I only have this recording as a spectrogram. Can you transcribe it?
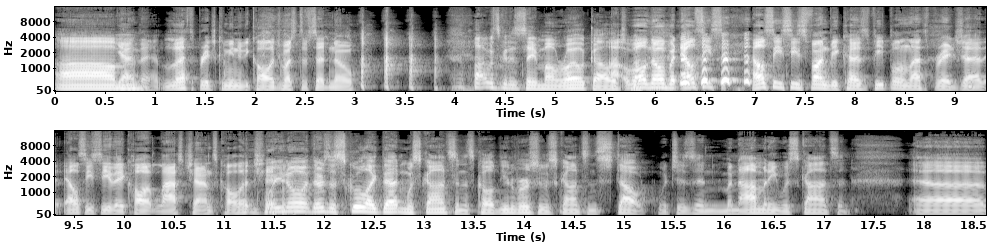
Um, yeah, the Lethbridge Community College must have said no. I was going to say Mount Royal College. Uh, well, no, but LCC LCC's fun because people in Lethbridge, uh, LCC, they call it Last Chance College. well, you know, there's a school like that in Wisconsin. It's called University of Wisconsin Stout, which is in Menomonie, Wisconsin, uh,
